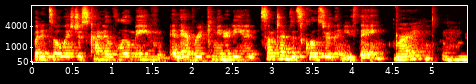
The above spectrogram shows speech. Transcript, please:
but it's always just kind of looming in every community and sometimes it's closer than you think right mm-hmm.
